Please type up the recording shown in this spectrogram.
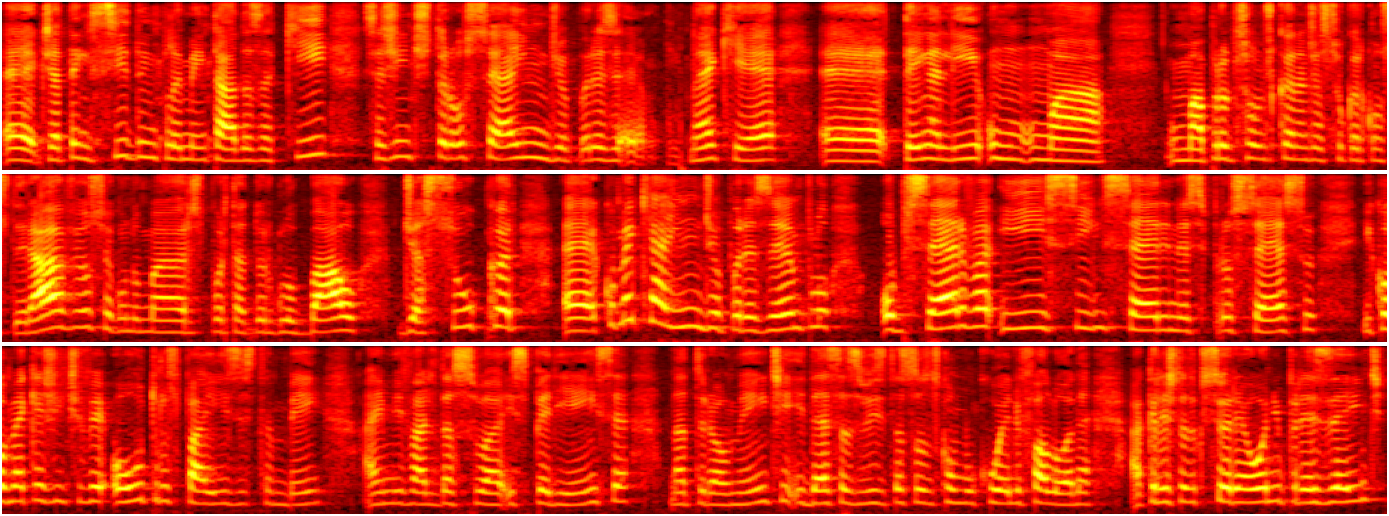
é, já têm sido implementadas aqui? Se a gente trouxer a Índia, por exemplo, né, que é, é tem ali um, uma uma produção de cana-de-açúcar considerável, segundo maior exportador global de açúcar. É, como é que a Índia, por exemplo, observa e se insere nesse processo e como é que a gente vê outros países também? Aí me vale da sua experiência, naturalmente, e dessas visitas todas, como o Coelho falou, né? Acreditando que o senhor é onipresente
